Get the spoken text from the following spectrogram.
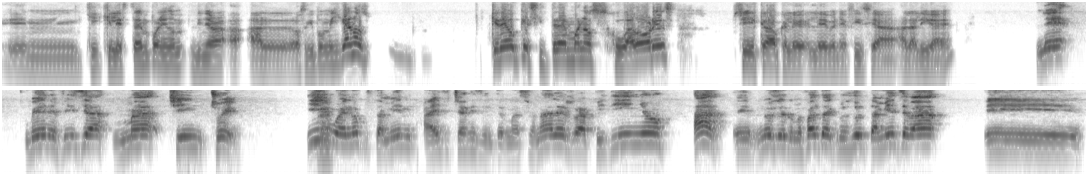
em, que, le estén poniendo dinero a, los equipos mexicanos. Creo que si traen buenos jugadores, sí, creo que le, le beneficia a la liga, ¿eh? Le beneficia Machinchue. Y ah. bueno, pues también hay fichajes internacionales, rapidiño. Ah, eh, no es cierto, me falta de Cruz Azul. También se va eh,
